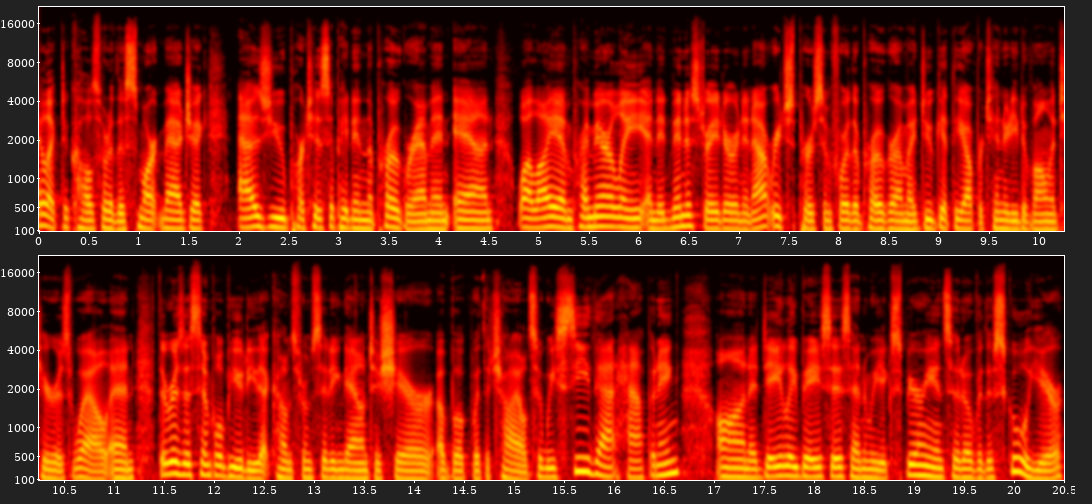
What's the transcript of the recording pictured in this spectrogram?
I like to call sort of the smart magic as you participate in the program and and while I am primarily an administrator and an outreach person for the program, I do get the opportunity to volunteer as well. And there is a simple beauty that comes from sitting down to share a book with a child. So we see that happening on a daily basis and we experience it over the school year.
